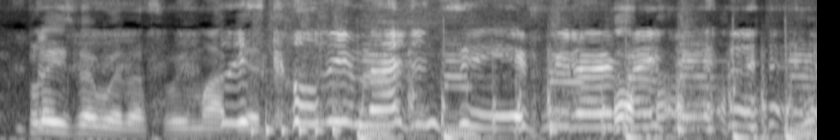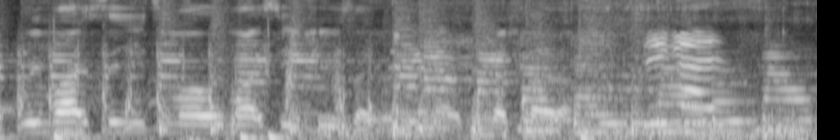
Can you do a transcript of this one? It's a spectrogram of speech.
please bear with us. We might Please call the emergency if we don't make it. we might see you tomorrow. We might see you Tuesday. But who knows? We'll catch you later. See you guys.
